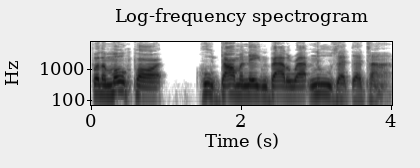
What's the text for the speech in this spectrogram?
for the most part, who dominating battle rap news at that time.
